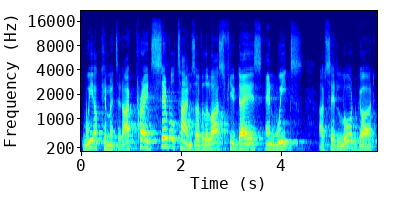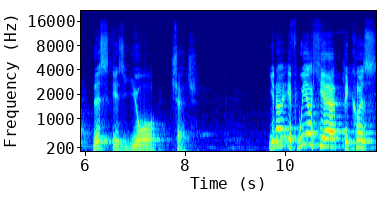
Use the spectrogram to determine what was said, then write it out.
we are committed. I've prayed several times over the last few days and weeks. I've said, Lord God, this is your church. You know, if we are here because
